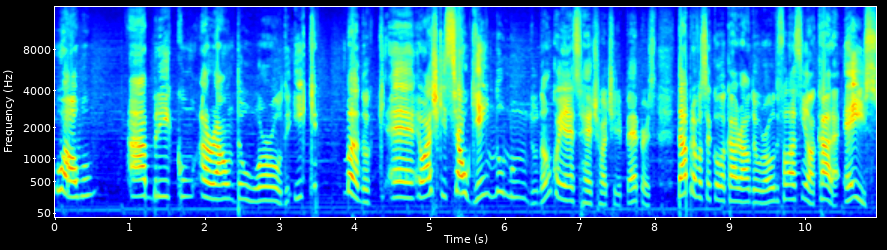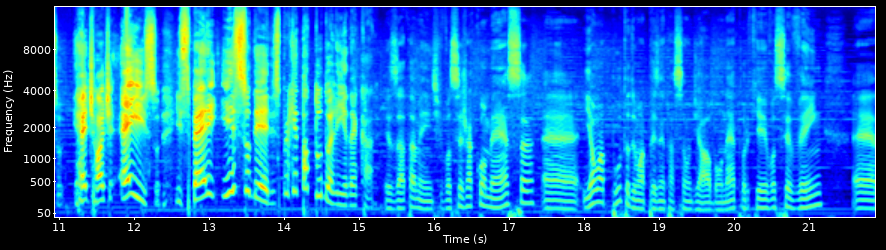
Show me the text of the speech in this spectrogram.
O álbum abre com Around the World e que Mano, é, eu acho que se alguém no mundo não conhece Red Hot Chili Peppers, dá pra você colocar Around the World e falar assim, ó, cara, é isso. Red Hot é isso. Espere isso deles, porque tá tudo ali, né, cara? Exatamente. Você já começa. é, e é uma puta de uma apresentação de álbum, né? Porque você vem é,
